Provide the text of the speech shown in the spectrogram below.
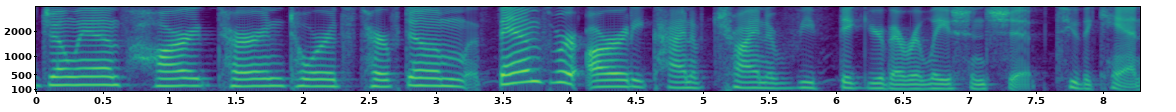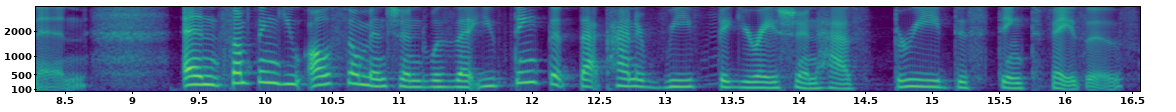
Joanne's hard turn towards turfdom, fans were already kind of trying to refigure their relationship to the canon. And something you also mentioned was that you think that that kind of refiguration has three distinct phases.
